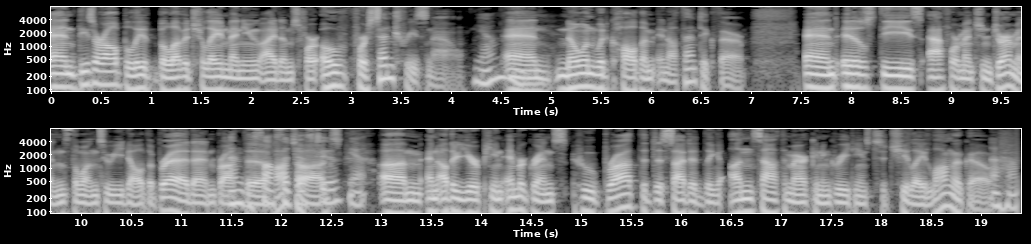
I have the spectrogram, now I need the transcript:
and these are all belie- beloved Chilean menu items for oh, for centuries now. Yummy. and no one would call them inauthentic there. And it was these aforementioned Germans, the ones who eat all the bread and brought And the the, hot sausages, dogs, yeah. um, and other European immigrants who brought the decidedly un-South American ingredients to Chile long ago. Uh-huh.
